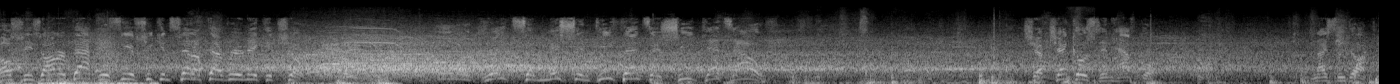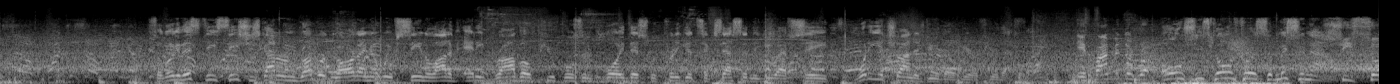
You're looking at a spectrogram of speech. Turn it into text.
Well, she's on her back. We'll see if she can set up that rear naked choke. Great submission defense as she gets out. Shevchenko's in half guard. Nicely done. So look at this, DC. She's got her in rubber guard. I know we've seen a lot of Eddie Bravo pupils employ this with pretty good success in the UFC. What are you trying to do, though, here if you're that far? If I'm in the... Oh, she's going for a submission now. She's so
